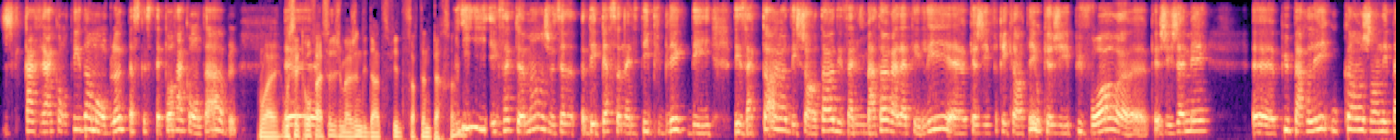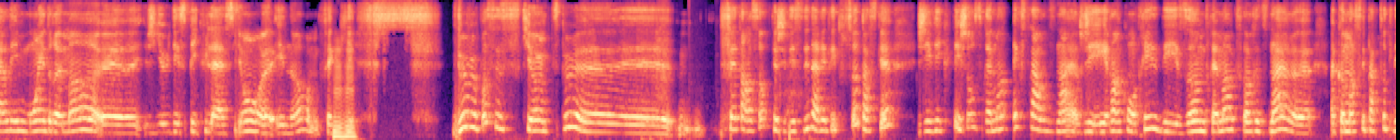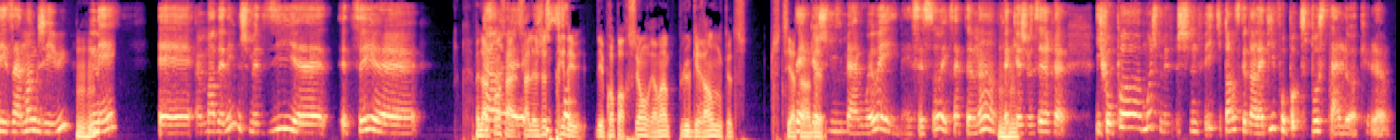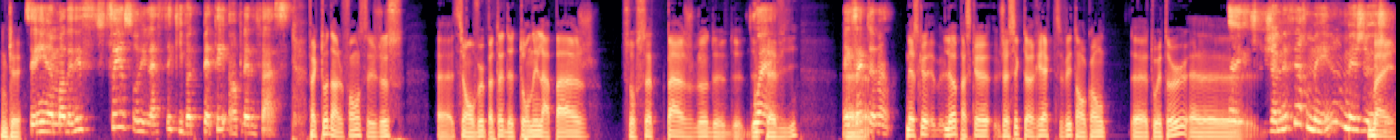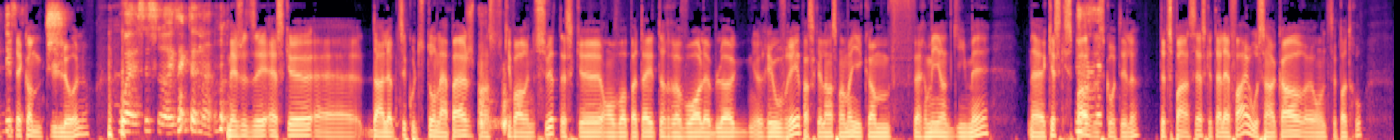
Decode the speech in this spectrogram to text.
rencontré, raconté dans mon blog parce que c'était pas racontable. Ouais. Ou c'est Euh, trop facile, j'imagine, d'identifier certaines personnes. Oui, exactement. Je veux dire, des personnalités publiques, des, des acteurs, des chanteurs, des animateurs à la télé euh, que j'ai fréquentés ou que j'ai pu voir, euh, que j'ai jamais euh, pu parler ou quand j'en ai parlé moindrement, euh, il y a eu des spéculations euh, énormes. Fait que Mhm. Veux, veux pas, c'est ce qui a un petit peu euh, fait en sorte que j'ai décidé d'arrêter tout ça parce que j'ai vécu des choses vraiment extraordinaires. J'ai rencontré des hommes vraiment extraordinaires, euh, à commencer par tous les amants que j'ai eus. Mhm. Mais euh, à un moment donné, je me dis, euh, tu sais, euh, Mais dans le fond, ça, euh, ça a juste ils pris sont- des, des proportions vraiment plus grandes que tu tu t'y ben, attendais. que je. Oui, oui, ben, c'est ça, exactement. Fait Mhm. que je veux dire, euh, il faut pas. Moi, je, me- je suis une fille qui pense que dans la vie, il faut pas que tu pousses ta loque, là. OK. Tu sais, à un moment donné, si tu tires sur l'élastique, il va te péter en pleine face. Fait que toi, dans le fond, c'est juste, euh, si on veut peut-être de tourner la page sur cette page-là de, de, de Ouais. ta vie. Euh, Exactement. Mais est-ce que, là, parce que je sais que tu as réactivé ton compte euh, Twitter, euh, Euh, jamais fermé, mais je. ben, je- t'étais comme plus là, là. ouais, c'est ça, exactement. Mais je veux dire, est-ce que euh, dans l'optique où tu tournes la page, penses-tu qu'il va y avoir une suite? Est-ce que on va peut-être revoir le blog réouvrir? Parce que là en ce moment il est comme fermé entre guillemets? Euh, Qu'est-ce qui se passe Ouais. de ce côté-là? T'as-tu pensé à ce que tu allais faire ou c'est encore on ne sait pas trop?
